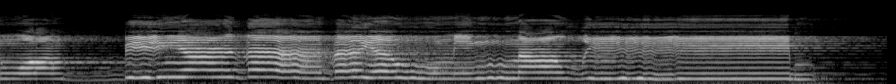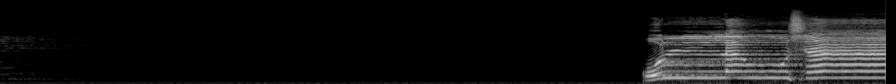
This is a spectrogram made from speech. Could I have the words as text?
ربي عذاب يوم عظيم. قل لو شاء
